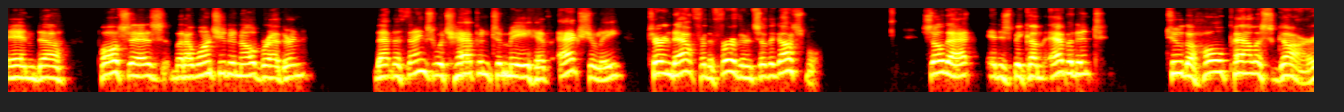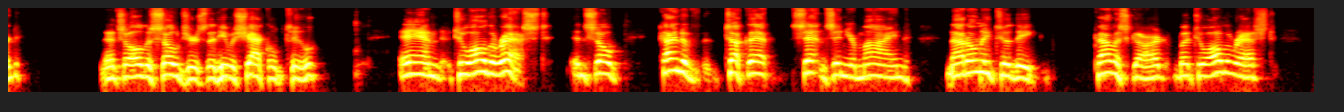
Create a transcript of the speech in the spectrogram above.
And uh, Paul says, But I want you to know, brethren, that the things which happened to me have actually turned out for the furtherance of the gospel, so that it has become evident to the whole palace guard. That's all the soldiers that he was shackled to, and to all the rest. And so, kind of tuck that sentence in your mind, not only to the palace guard, but to all the rest,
